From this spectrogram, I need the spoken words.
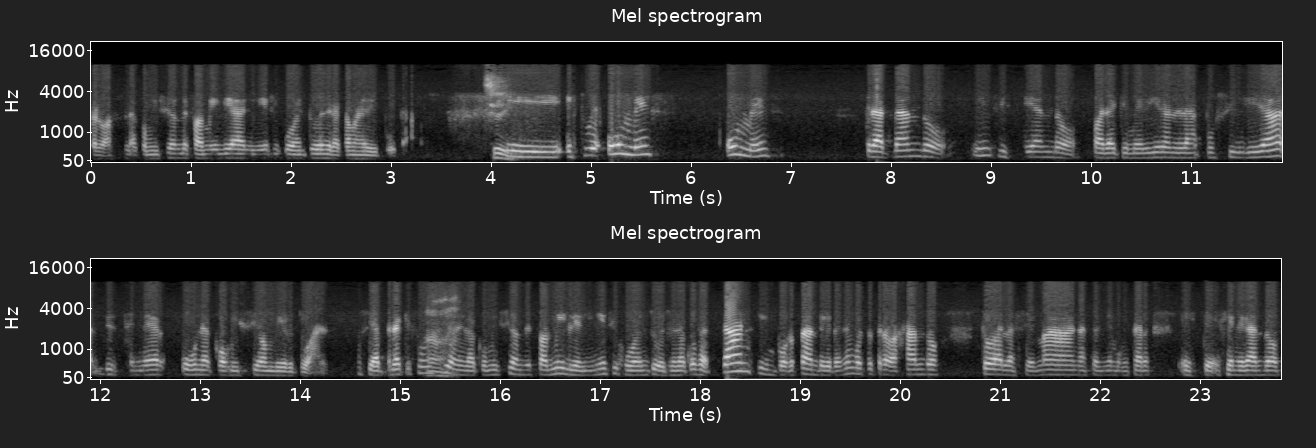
perdón, la Comisión de Familia, Niñez y Juventudes de la Cámara de Diputados. Y estuve un mes, un mes tratando insistiendo para que me dieran la posibilidad de tener una comisión virtual. O sea, para que funcione ah. la comisión de familia, niñez y juventud, es una cosa tan importante que tenemos que estar trabajando todas las semanas, tendríamos que estar este, generando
